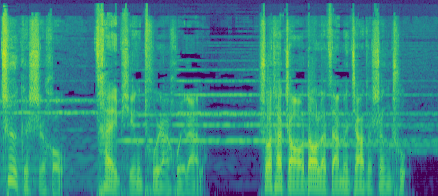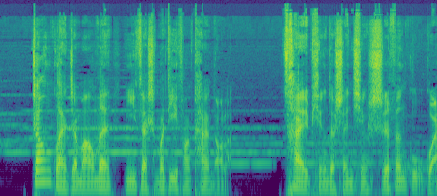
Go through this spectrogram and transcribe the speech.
这个时候，蔡平突然回来了，说他找到了咱们家的牲畜。张管家忙问：“你在什么地方看到了？”蔡平的神情十分古怪，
